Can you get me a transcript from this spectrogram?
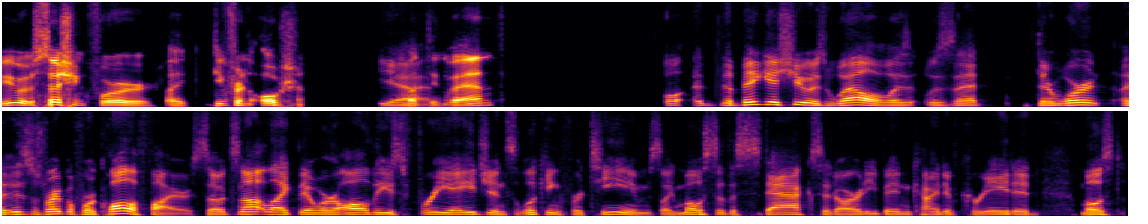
we were searching for like different options. Yeah. But in the end, well, uh, the big issue as well was was that there weren't. Uh, this was right before qualifiers, so it's not like there were all these free agents looking for teams. Like most of the stacks had already been kind of created. Most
